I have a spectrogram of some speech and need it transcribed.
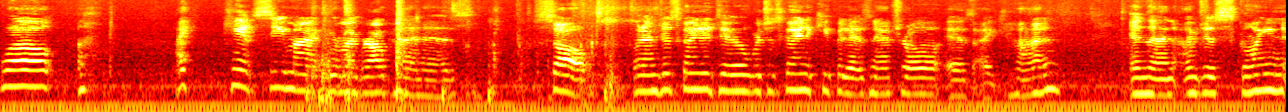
Well, I can't my where my brow pen is. So what I'm just going to do, we're just going to keep it as natural as I can. And then I'm just going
